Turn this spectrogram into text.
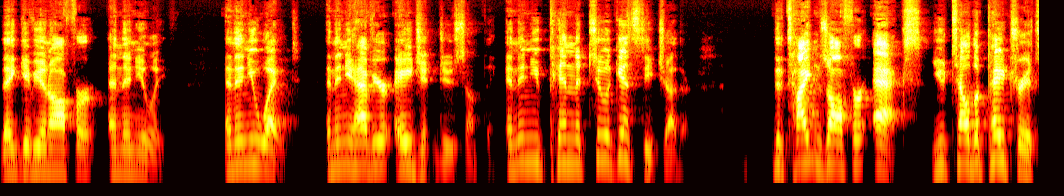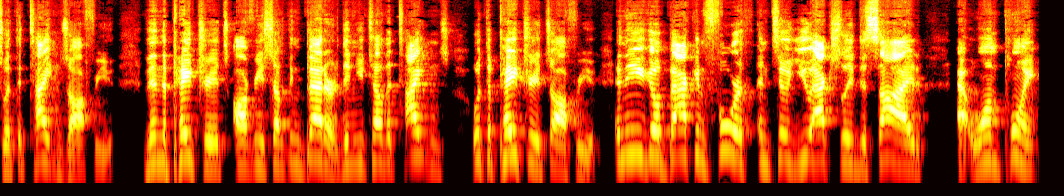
They give you an offer, and then you leave and then you wait, and then you have your agent do something, and then you pin the two against each other. The Titans offer X. You tell the Patriots what the Titans offer you. Then the Patriots offer you something better. Then you tell the Titans what the Patriots offer you. And then you go back and forth until you actually decide at one point,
